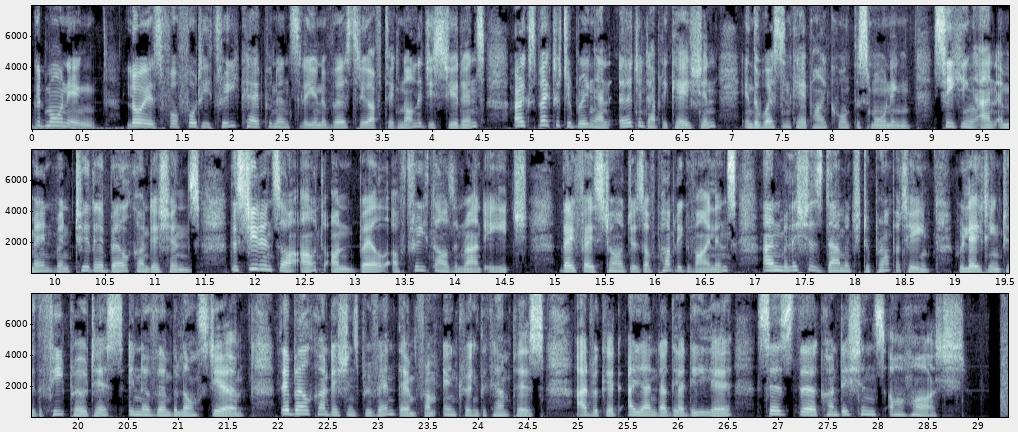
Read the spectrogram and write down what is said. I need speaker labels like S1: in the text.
S1: Good morning. Lawyers for 43 Cape Peninsula University of Technology students are expected to bring an urgent application in the Western Cape High Court this morning, seeking an amendment to their bail conditions. The students are out on bail of 3,000 Rand each. They face charges of public violence and malicious damage to property relating to the fee protests in November last year. Their bail conditions prevent them from entering the campus. Advocate Ayanda Gladile says the conditions are harsh.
